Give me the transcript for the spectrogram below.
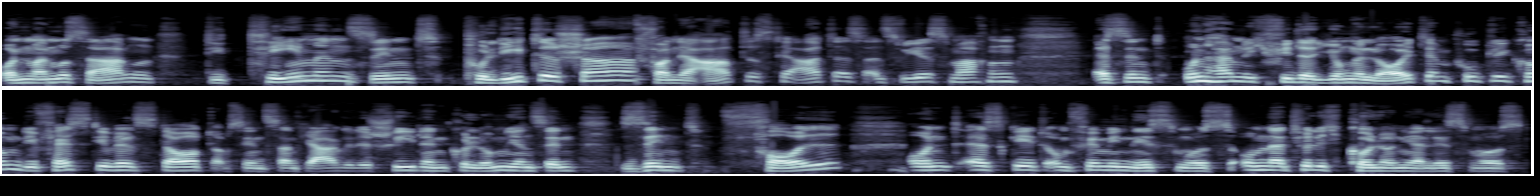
Und man muss sagen, die Themen sind politischer von der Art des Theaters, als wir es machen. Es sind unheimlich viele junge Leute im Publikum. Die Festivals dort, ob sie in Santiago de Chile, in Kolumbien sind, sind voll. Und es geht um Feminismus, um natürlich Kolonialismus,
